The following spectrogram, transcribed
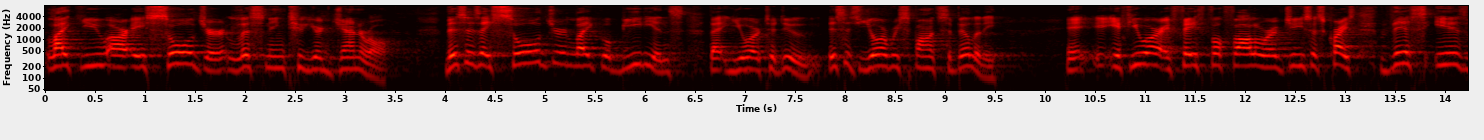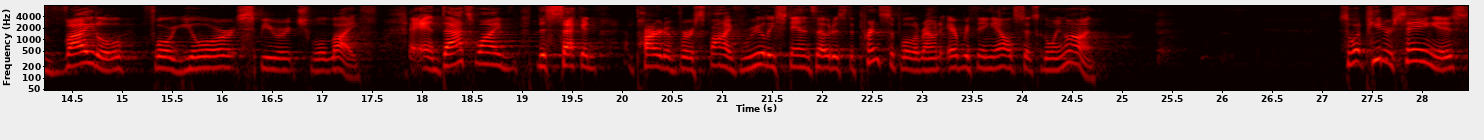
like you are a soldier listening to your general. This is a soldier like obedience that you are to do. This is your responsibility. If you are a faithful follower of Jesus Christ, this is vital for your spiritual life. And that's why the second part of verse 5 really stands out as the principle around everything else that's going on. So, what Peter's saying is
